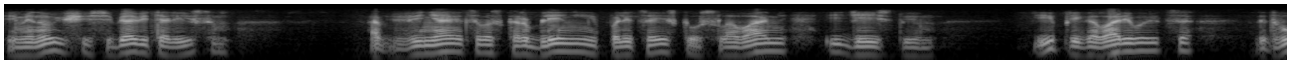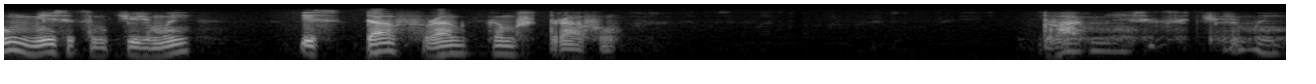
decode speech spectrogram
именующий себя Виталисом, обвиняется в оскорблении полицейского словами и действием и приговаривается к двум месяцам тюрьмы и ста франкам штрафу. Два месяца тюрьмы.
